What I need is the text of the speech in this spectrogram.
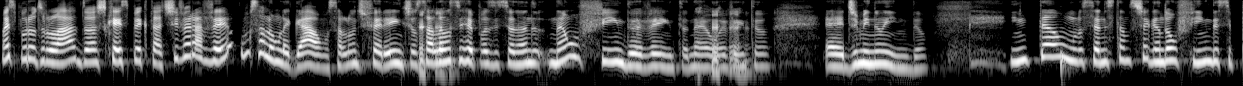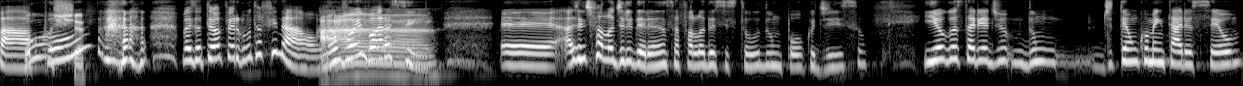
Mas, por outro lado, acho que a expectativa era ver um salão legal, um salão diferente, um salão se reposicionando, não o fim do evento, né? O evento é, diminuindo. Então, Luciano, estamos chegando ao fim desse papo. Poxa. Mas eu tenho uma pergunta final. Não ah. vou embora assim. É, a gente falou de liderança, falou desse estudo, um pouco disso. E eu gostaria de, de, um, de ter um comentário seu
